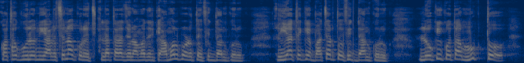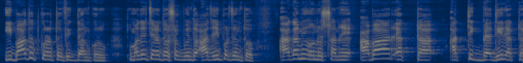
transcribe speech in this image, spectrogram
কথাগুলো নিয়ে আলোচনা করেছি, আল্লাহ তালা যেন আমাদেরকে আমল করার তৌফিক দান করুক, রিয়া থেকে বাঁচার তৌফিক দান করুক, লৌকিকতা মুক্ত ইবাদত করার তৌফিক দান করুক। তোমাদের চ্যানেল দর্শকবৃন্দ, আজ এই পর্যন্ত। আগামী অনুষ্ঠানে আবার একটা আত্মিক ব্যাধির একটা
